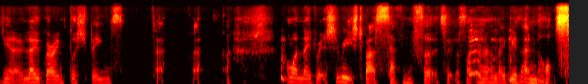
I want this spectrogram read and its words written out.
you know, low-growing bush beans." When they'd reached, reached about seven foot, it was like, no, maybe they're not.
